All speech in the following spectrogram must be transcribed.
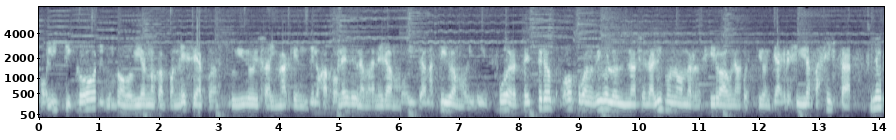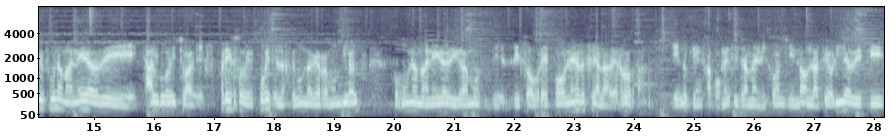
político, el mismo gobierno japonés se ha construido esa imagen de los japoneses de una manera muy llamativa, muy, fuerte, pero ojo, cuando digo del nacionalismo no me refiero a una cuestión de agresividad fascista, sino que fue una manera de algo hecho expreso después de la Segunda Guerra Mundial, como una manera, digamos, de, sobreponerse a la derrota. Es lo que en japonés se llama el Nihon Jinon, la teoría de que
